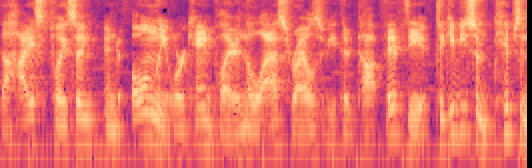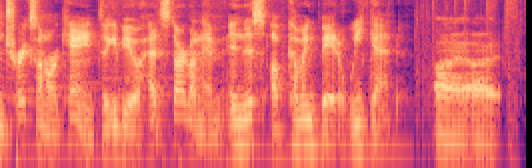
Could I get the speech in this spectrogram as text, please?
the highest placing and only Orcane player in the last Rivals of Aether Top 50, to give you some tips and tricks on Orcane to give you a head start on him in this upcoming beta weekend. Alright, alright.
